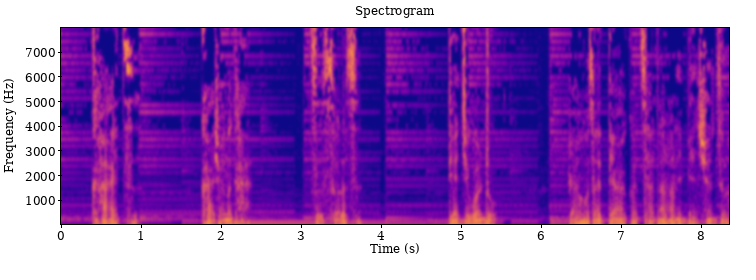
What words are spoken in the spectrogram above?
“凯子”，凯旋的凯，紫色的紫，点击关注，然后在第二个菜单栏里边选择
